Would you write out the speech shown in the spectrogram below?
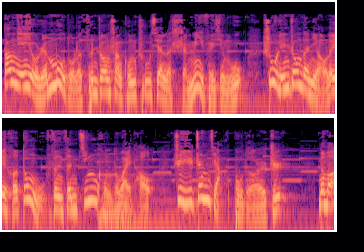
当年有人目睹了村庄上空出现了神秘飞行物，树林中的鸟类和动物纷纷惊恐的外逃。至于真假，不得而知。那么，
